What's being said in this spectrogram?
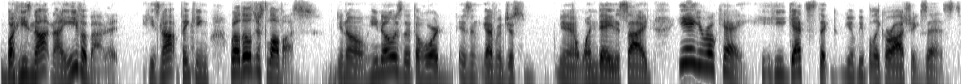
but he's not naive about it. He's not thinking, well, they'll just love us. You know, he knows that the horde isn't going to just, you know, one day decide, yeah, you're okay. He, he gets that you know people like Garrosh exist,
